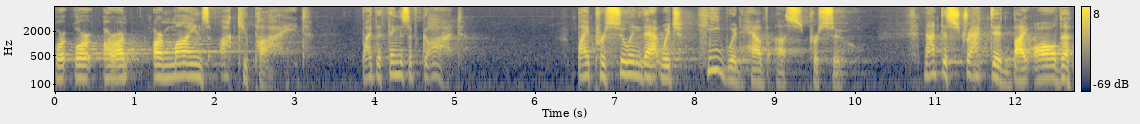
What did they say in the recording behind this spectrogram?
or, or are our, our minds occupied by the things of God? By pursuing that which He would have us pursue, not distracted by all the,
